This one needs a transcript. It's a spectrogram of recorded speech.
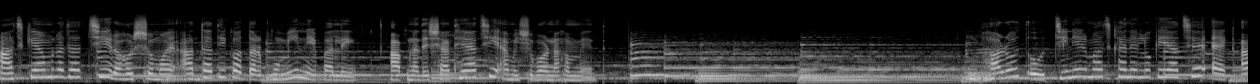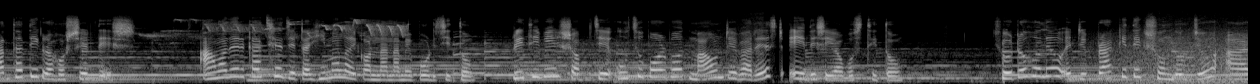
আজকে আমরা যাচ্ছি রহস্যময় আধ্যাত্মিকতার ভূমি নেপালে। আপনাদের সাথে আছি আমি সুবর্ণ আহমেদ। ভারত ও চীনের মাঝখানে লোকে আছে এক আধ্যাত্মিক রহস্যের দেশ। আমাদের কাছে যেটা হিমালয় কন্যা নামে পরিচিত, পৃথিবীর সবচেয়ে উঁচু পর্বত মাউন্ট এভারেস্ট এই দেশেই অবস্থিত। ছোট হলেও এটি প্রাকৃতিক সৌন্দর্য আর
